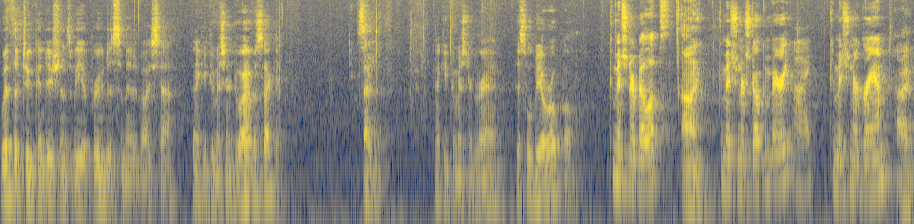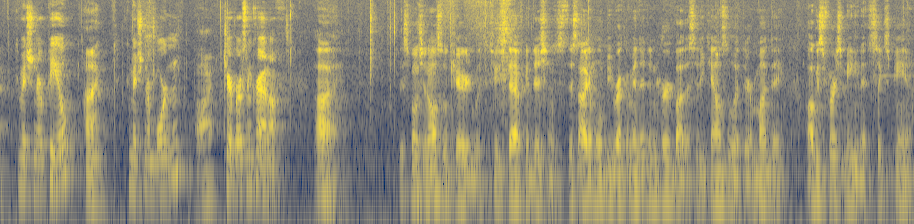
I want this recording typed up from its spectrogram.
with the two conditions be approved as submitted by staff. Thank you, Commissioner. Do I have a second? Second. Thank you, Commissioner Graham. This will be a roll call. Commissioner Billups, Aye. Commissioner Stokenberry, Aye. Commissioner Graham, Aye. Commissioner Peel, Aye. Commissioner Morton, Aye. Chairperson Cradoff. Aye. This motion also carried with two staff conditions. This item will be recommended and heard by the city council at their Monday, August first meeting at six p.m.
